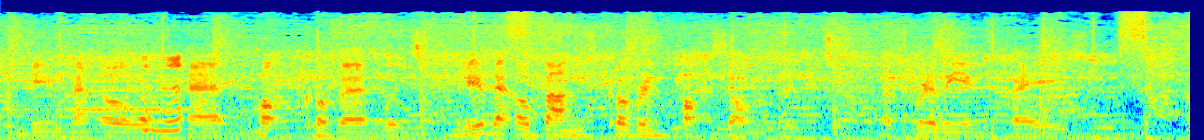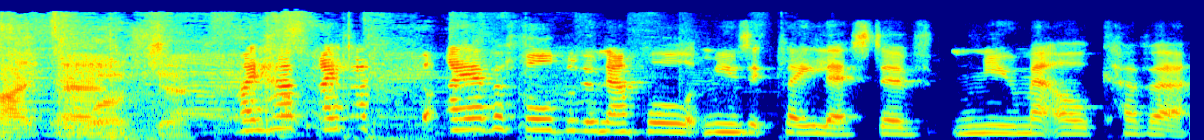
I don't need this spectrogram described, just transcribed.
good nu metal uh, pop cover, which nu metal bands covering pop songs is a brilliant phase. Like, It um, was, yeah. I have, I have, I have a full blown Apple Music playlist of nu metal cover.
